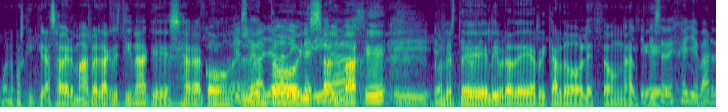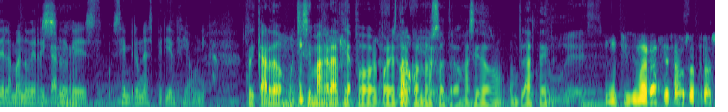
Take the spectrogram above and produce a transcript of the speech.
bueno, pues quien quiera saber más, ¿verdad, Cristina? Que se haga con Lento y Salvaje, con este libro de Ricardo Lezón, al que... que se deje llevar de la mano de Ricardo, que es siempre una experiencia única. Ricardo, muchísimas gracias por, estar con nosotros, ha sido un placer. Muchísimas gracias a vosotros,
